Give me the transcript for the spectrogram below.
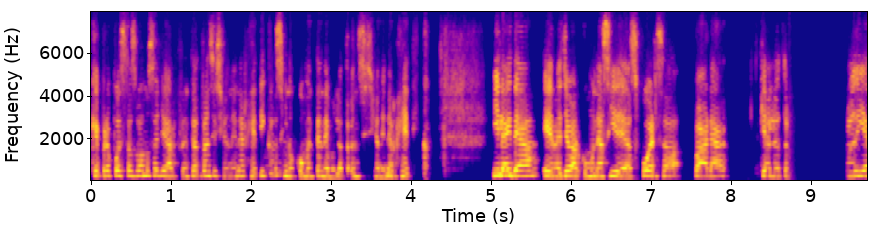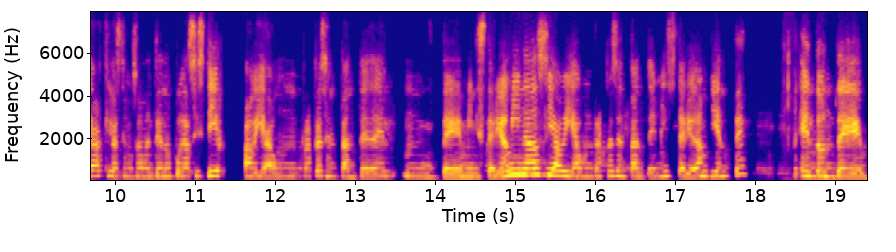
qué propuestas vamos a llevar frente a transición energética, sino cómo entendemos la transición energética. Y la idea era llevar como unas ideas fuerza para que al otro día, que lastimosamente no pude asistir, había un representante del mm, Ministerio de Minas y había un representante del Ministerio de Ambiente, en donde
